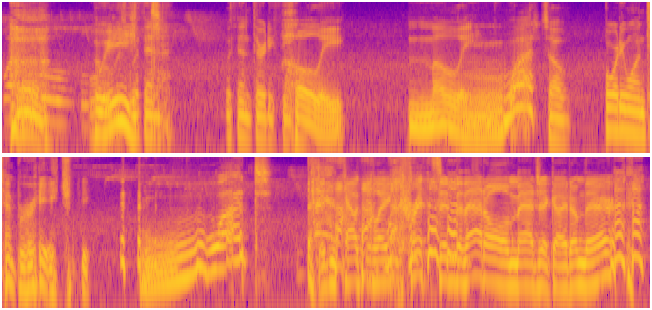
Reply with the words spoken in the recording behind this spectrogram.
Who is within, within 30 feet. Holy moly. what? So 41 temporary HP. What? Didn't calculate crits into that old magic item there.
